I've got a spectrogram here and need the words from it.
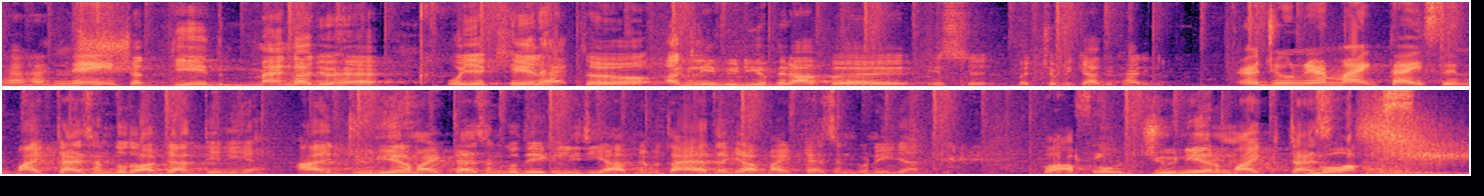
नहीं। शदीद महँगा जो है वो ये खेल है। तो अगली वीडियो फिर आप इस बच्चों में क्या दिखा रही हैं? Junior Mike Tyson Mike Tyson को तो आप जानती नहीं है। हाँ जूनियर माइक टायसन को देख लीजिए। आपने बताया था कि आप माइक टाइसन को नहीं जानती। आपको junior Mike Tyson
